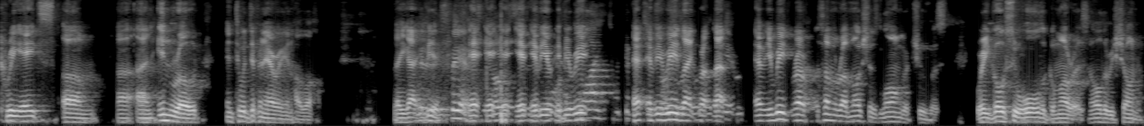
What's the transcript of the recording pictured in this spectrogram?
creates um, uh, an inroad into a different area in halacha. Like you got if you, if, if, if, you if you read if you read like if you read some of Rav Moshe's longer chuvas, where he goes through all the gemaras and all the rishonim,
